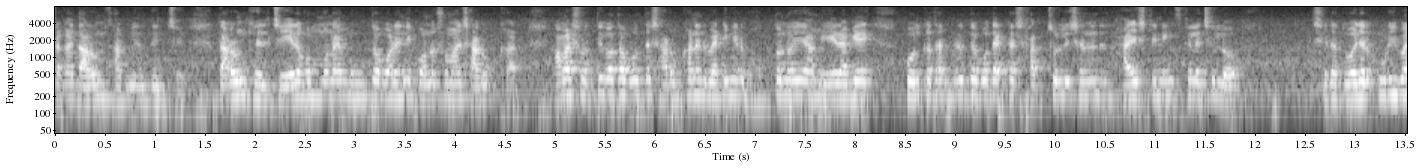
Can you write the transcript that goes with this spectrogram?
টাকায় দারুণ সার্ভিস দিচ্ছে, দারুণ খেলছে। এরকম মনে হয় মুগ্ধ করেনি কোনো সময় শাহরুখ খান। আমার সত্যি কথা বলতে শাহরুখ খানের ব্যাটিংয়ের ভক্ত নই আমি। এর আগে কলকাতার বিরুদ্ধে বোধহয় একটা সাতচল্লিশ রানের হাইয়েস্ট ইনিংস খেলেছিল। সেটা দু হাজার কুড়ি বা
